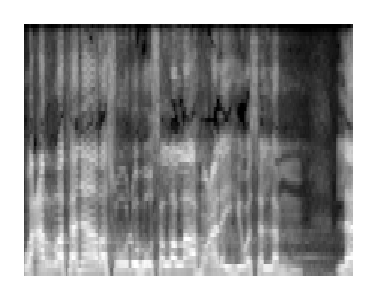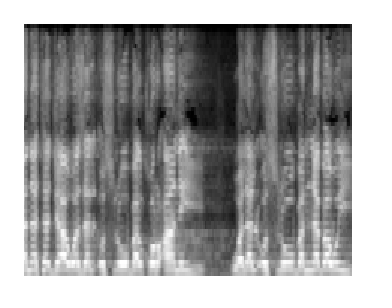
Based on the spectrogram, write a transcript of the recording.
وعرفنا رسوله صلى الله عليه وسلم. لا نتجاوز الأسلوب القرآني ولا الأسلوب النبوي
